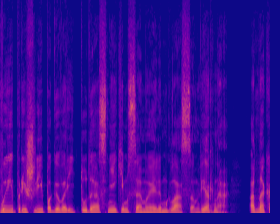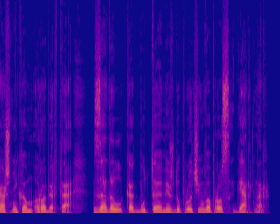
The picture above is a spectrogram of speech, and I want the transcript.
Вы пришли поговорить туда с неким Сэмюэлем Глассом, верно? Однокашником Роберта. Задал, как будто, между прочим, вопрос Гарднер.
